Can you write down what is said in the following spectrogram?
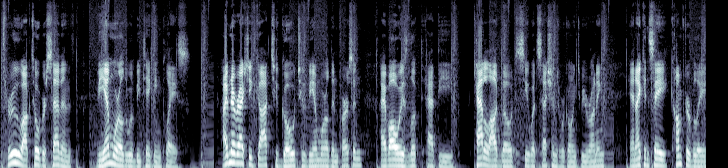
through October 7th, VMworld will be taking place. I've never actually got to go to VMworld in person. I have always looked at the catalog though to see what sessions we're going to be running. And I can say comfortably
